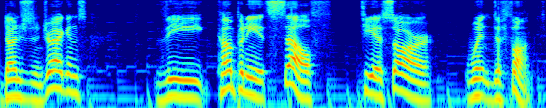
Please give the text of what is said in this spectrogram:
Dungeons and Dragons, the company itself, TSR, went defunct.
